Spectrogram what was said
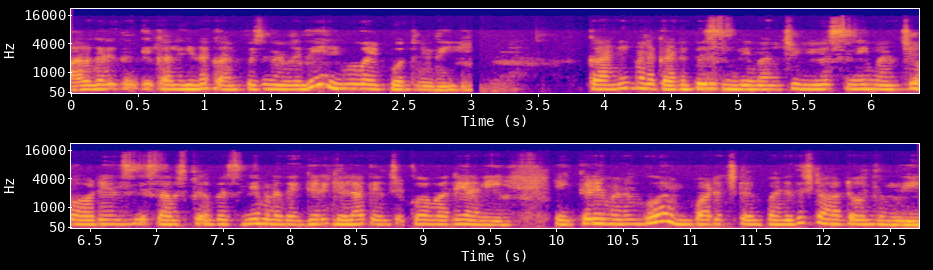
ఆల్గరిథం కి కలిగిన కన్ఫ్యూజన్ అనేది రిమూవ్ అయిపోతుంది. కానీ మనకు అనిపిస్తుంది మంచి వ్యూస్ని మంచి ఆడియన్స్ని సబ్స్క్రైబర్స్ని మన దగ్గరికి ఎలా తెచ్చుకోవాలి అని. ఇక్కడే మనకు ఇంపార్టెంట్ స్టెప్ అనేది స్టార్ట్ అవుతుంది.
